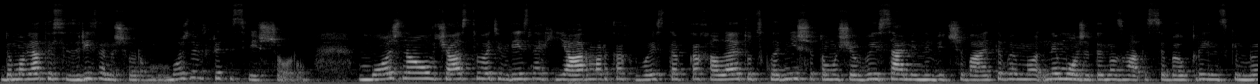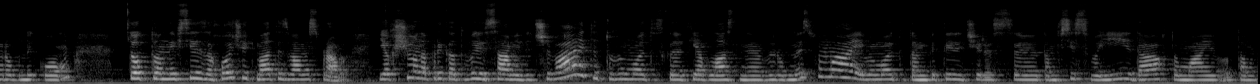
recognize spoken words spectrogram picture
домовлятися з різними шоурумами, можна відкрити свій шоурум. Можна участвувати в різних ярмарках, виставках, але тут складніше, тому що ви самі не відчуваєте, ви не можете назвати себе українським виробником. Тобто не всі захочуть мати з вами справу. Якщо, наприклад, ви самі відчуваєте, то ви можете сказати, я власне виробництво маю, і ви можете там піти через е, там всі свої, да, хто має там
